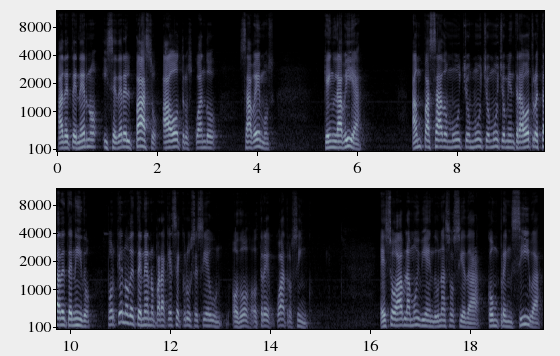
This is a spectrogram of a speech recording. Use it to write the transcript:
a detenernos y ceder el paso a otros cuando sabemos que en la vía han pasado mucho, mucho, mucho, mientras otro está detenido. ¿Por qué no detenernos para que ese cruce sea uno, o dos, o tres, cuatro, cinco? Eso habla muy bien de una sociedad comprensiva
